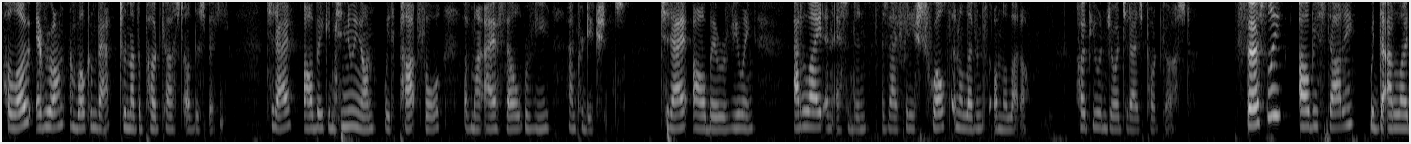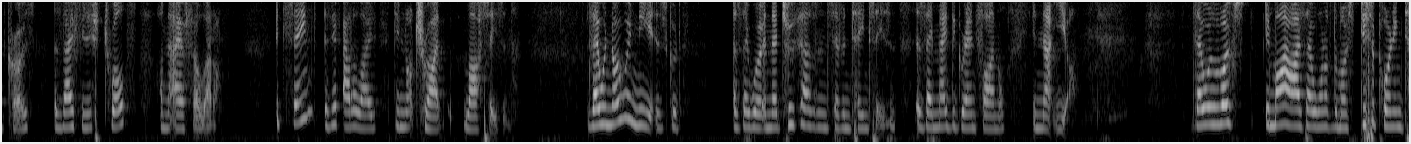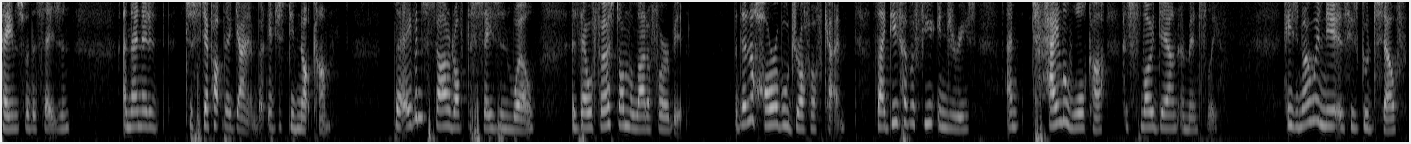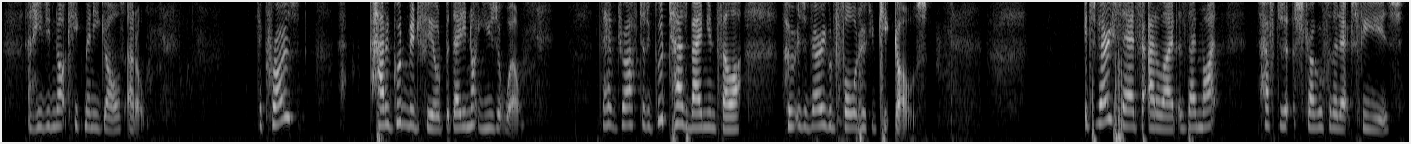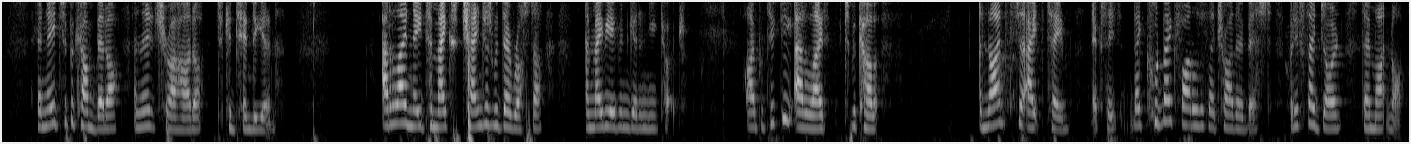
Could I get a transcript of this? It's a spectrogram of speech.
Hello, everyone, and welcome back to another podcast of the Specky. Today, I'll be continuing on with part four of my AFL review and predictions. Today, I'll be reviewing Adelaide and Essendon as they finished 12th and 11th on the ladder. Hope you enjoyed today's podcast. Firstly, I'll be starting with the Adelaide Crows as they finished 12th on the AFL ladder. It seemed as if Adelaide did not try last season. They were nowhere near as good as they were in their 2017 season, as they made the grand final in that year. They were the most, in my eyes, they were one of the most disappointing teams for the season, and they needed to step up their game, but it just did not come. They even started off the season well, as they were first on the ladder for a bit. But then a horrible drop off came. They did have a few injuries, and Taylor Walker has slowed down immensely. He's nowhere near as his good self, and he did not kick many goals at all. The Crows had a good midfield, but they did not use it well. They have drafted a good Tasmanian fella who is a very good forward who can kick goals. It's very sad for Adelaide as they might have to struggle for the next few years. They need to become better and they need to try harder to contend again. Adelaide need to make changes with their roster and maybe even get a new coach. I'm predicting Adelaide to become a ninth to eighth team next season. They could make finals if they try their best, but if they don't, they might not.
